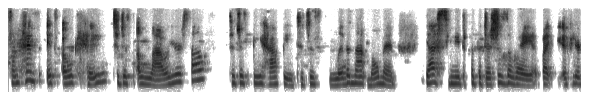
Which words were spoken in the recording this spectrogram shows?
sometimes it's okay to just allow yourself to just be happy, to just live in that moment. Yes, you need to put the dishes away, but if your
